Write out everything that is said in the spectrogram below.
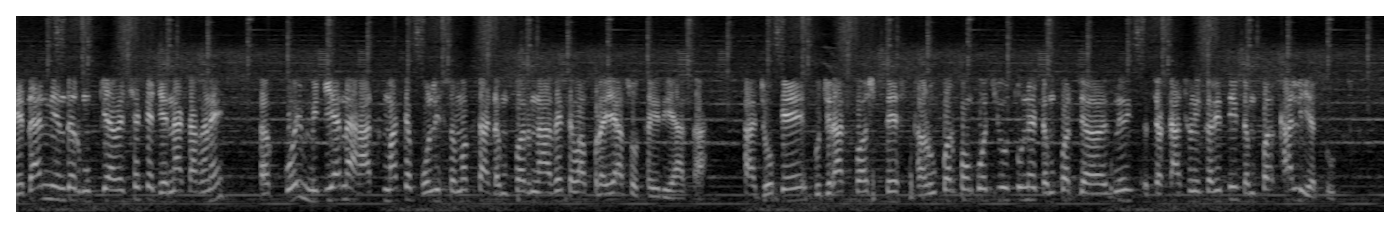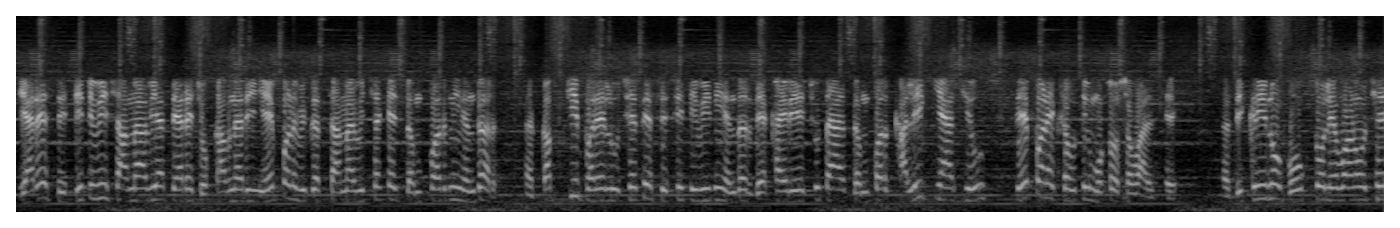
મેદાનની અંદર મૂકી આવે છે કે જેના કારણે કોઈ મીડિયાના હાથમાં કે પોલીસ સમક્ષ આ ડમ્પર ના આવે તેવા પ્રયાસો થઈ રહ્યા હતા. આ જોકે ગુજરાત ફર્સ્ટ તે સ્થળ ઉપર પણ પહોંચ્યું હતું ને ડમ્પર ચકાસણી કરી હતી, ડમ્પર ખાલી હતું. જ્યારે સીસીટીવી સામે આવ્યા ત્યારે ચોંકાવનારી એ પણ વિગત સામે આવી છે કે ડમ્પરની અંદર કપચી ભરેલું છે તે સીસીટીવીની અંદર દેખાઈ રહી છું. તો આ ડમ્પર ખાલી ક્યાં થયું? તે પણ એક સૌથી મોટો સવાલ છે. દીકરીનો ભોગ તો લેવાનો છે.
